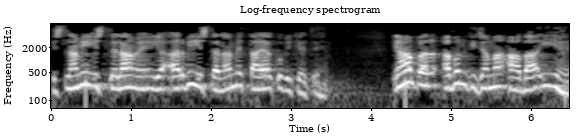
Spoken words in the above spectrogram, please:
اسلامی اصطلاح میں یا عربی اصطلاح میں تایا کو بھی کہتے ہیں۔ یہاں پر ابن کی جمع آبائی ہے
